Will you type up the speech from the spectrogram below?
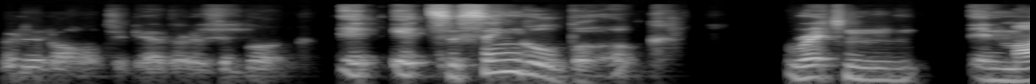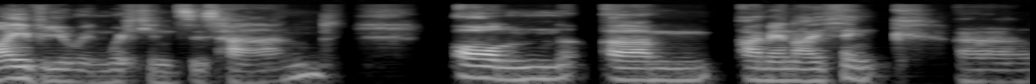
put it all together as a book? It, it's a single book written, in my view, in Wickins's hand on, um, I mean, I think, uh,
